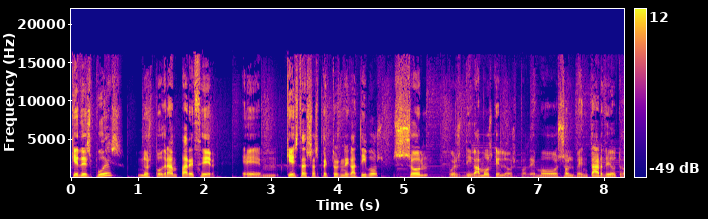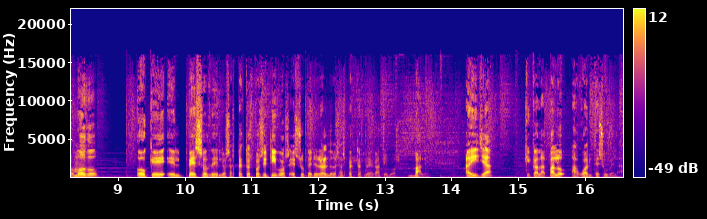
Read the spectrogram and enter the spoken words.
Que después nos podrán parecer eh, que estos aspectos negativos son, pues digamos que los podemos solventar de otro modo. O que el peso de los aspectos positivos es superior al de los aspectos negativos. Vale, ahí ya que cada palo aguante su vela.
